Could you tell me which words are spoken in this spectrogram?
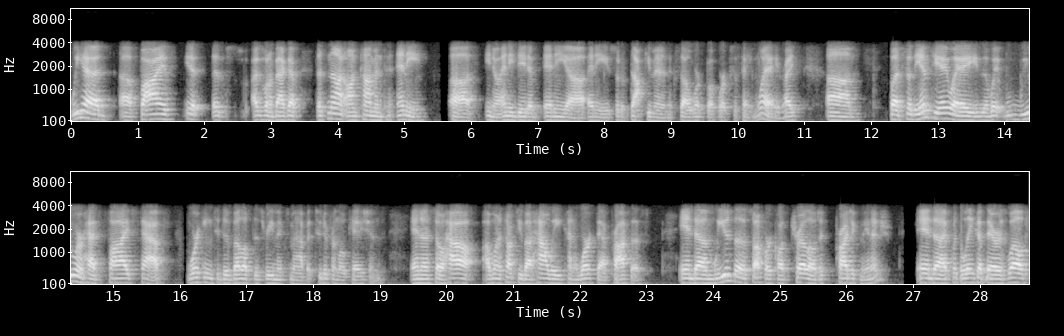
We had uh, five. You know, I just want to back up. That's not uncommon to any, uh, you know, any data, any uh, any sort of document in Excel workbook works the same way, right? Um, but so the MTA way, the way we were had five staff working to develop this remix map at two different locations. And uh, so how I want to talk to you about how we kind of work that process. And um, we use a software called Trello to project manage. And uh, I put the link up there as well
